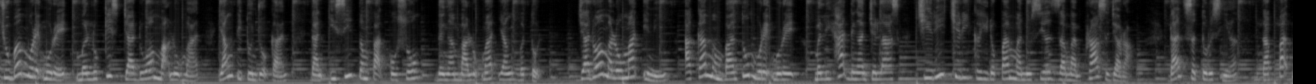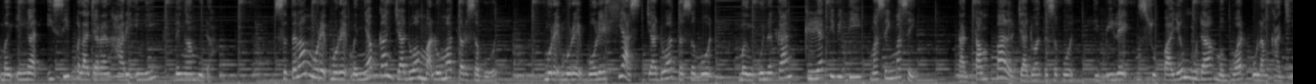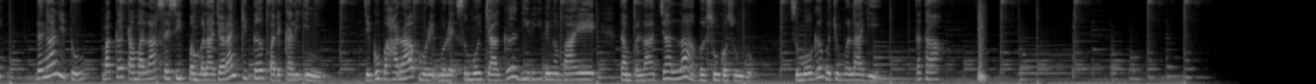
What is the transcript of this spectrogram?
Cuba murid-murid melukis jadual maklumat yang ditunjukkan dan isi tempat kosong dengan maklumat yang betul. Jadual maklumat ini akan membantu murid-murid melihat dengan jelas ciri-ciri kehidupan manusia zaman prasejarah dan seterusnya dapat mengingat isi pelajaran hari ini dengan mudah. Setelah murid-murid menyiapkan jadual maklumat tersebut, murid-murid boleh hias jadual tersebut menggunakan kreativiti masing-masing dan tampal jadual tersebut di bilik supaya mudah membuat ulang kaji. Dengan itu, maka tamatlah sesi pembelajaran kita pada kali ini. Cikgu berharap murid-murid semua jaga diri dengan baik dan belajarlah bersungguh-sungguh. Semoga berjumpa lagi. Tata.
